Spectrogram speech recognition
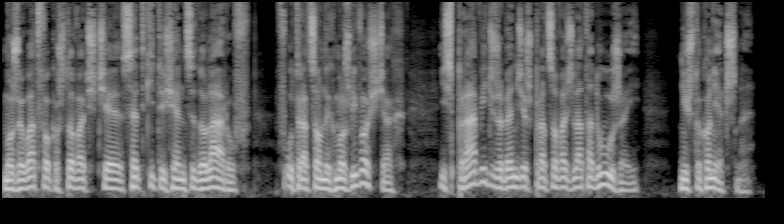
może łatwo kosztować cię setki tysięcy dolarów w utraconych możliwościach i sprawić, że będziesz pracować lata dłużej, niż to konieczne.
